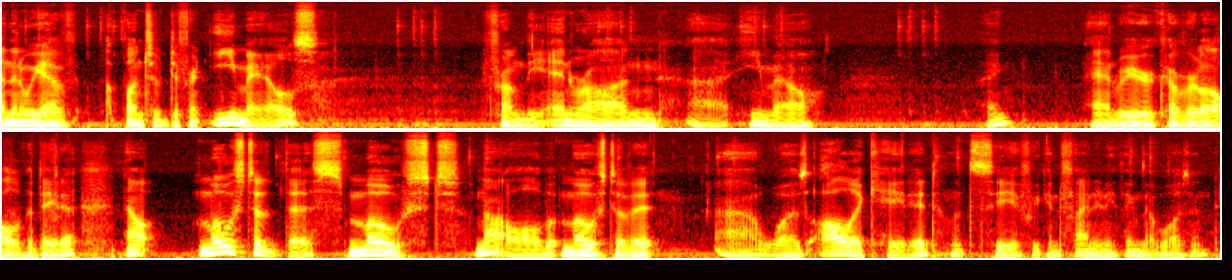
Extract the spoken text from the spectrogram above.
And then we have a bunch of different emails from the Enron uh, email thing. And we recovered all of the data. Now, most of this, most, not all, but most of it uh, was allocated. Let's see if we can find anything that wasn't.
